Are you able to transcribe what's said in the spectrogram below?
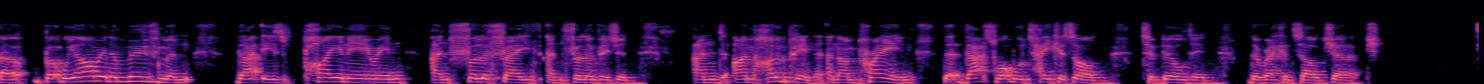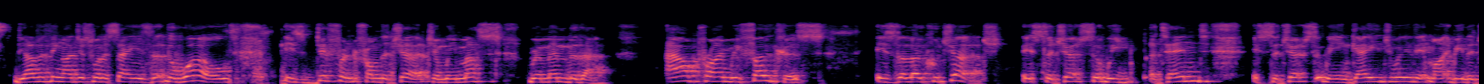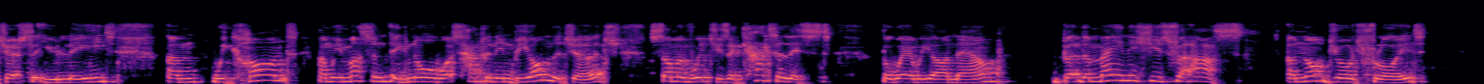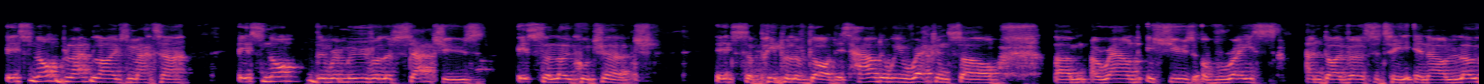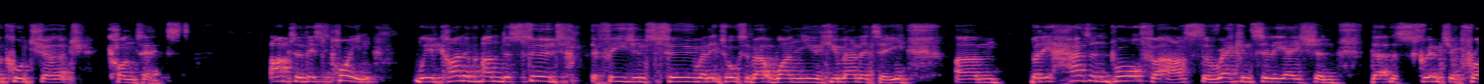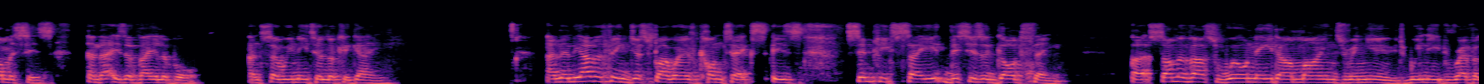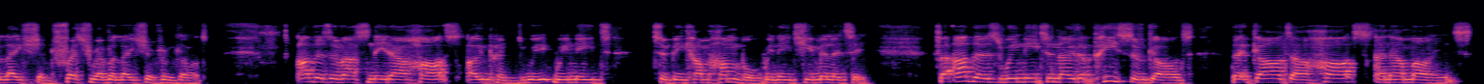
Uh, but we are in a movement that is pioneering and full of faith and full of vision. And I'm hoping and I'm praying that that's what will take us on to building the reconciled church. The other thing I just want to say is that the world is different from the church, and we must remember that. Our primary focus is the local church. It's the church that we attend, it's the church that we engage with, it might be the church that you lead. Um, we can't and we mustn't ignore what's happening beyond the church, some of which is a catalyst for where we are now. But the main issues for us are not George Floyd, it's not Black Lives Matter, it's not the removal of statues, it's the local church. It's the people of God. It's how do we reconcile um, around issues of race and diversity in our local church context up to this point, we've kind of understood Ephesians 2 when it talks about one new humanity, um, but it hasn't brought for us the reconciliation that the scripture promises and that is available. And so we need to look again. And then the other thing, just by way of context, is simply to say this is a God thing. Uh, some of us will need our minds renewed. We need revelation, fresh revelation from God. Others of us need our hearts opened. We, we need to become humble. We need humility. For others, we need to know the peace of God that guards our hearts and our minds.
